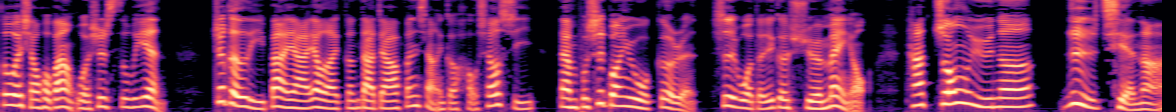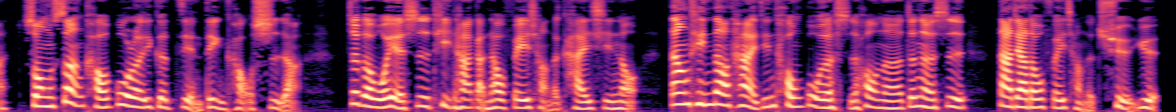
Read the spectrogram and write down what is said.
各位小伙伴，我是苏燕。这个礼拜呀，要来跟大家分享一个好消息，但不是关于我个人，是我的一个学妹哦。她终于呢，日前呐，总算考过了一个检定考试啊。这个我也是替她感到非常的开心哦。当听到她已经通过的时候呢，真的是大家都非常的雀跃，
